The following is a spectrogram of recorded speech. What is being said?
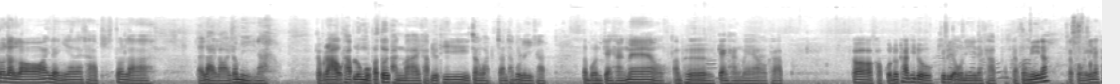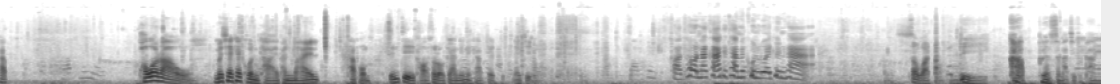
ต้นละร้อยอะไรเงี้ยนะครับ ต้นละ หลายๆร้อยก็มีนะ กับเราครับลุงหมูป้าตุ้ยพันไม้ครับอยู่ที่จังหวัดจันทบุรีครับตำบลแก่งหางแมวอำเภอแก่งหางแมวครับ ก็ขอบคุณทุกท่านที่ดูคลิปวิดีโอนี้นะครับ กับตรงนี้นะกับตรงนี้นะครับ เพราะว่าเราไม่ใช่แค่คนขายพันไม้ครับผมลิ้นจี่ขอสโลแกนนิดนึงครับเจ๊เจ๊จีขอโทษนะคะที่ทำให้คุณรวยขึ้นค่ะ สวัสดี ครับเพื่อนสมาชิกทุกท่าน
